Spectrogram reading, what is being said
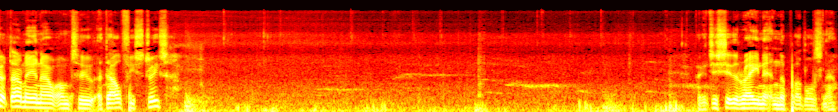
Cut down here now onto Adelphi Street. I can just see the rain in the puddles now.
